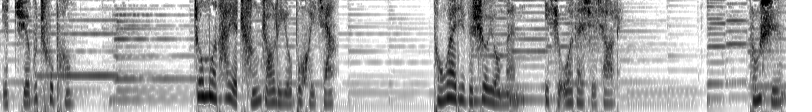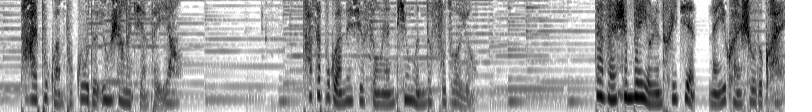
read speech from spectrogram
也绝不触碰。周末他也常找理由不回家，同外地的舍友们一起窝在学校里。同时，他还不管不顾的用上了减肥药。他才不管那些耸人听闻的副作用。但凡身边有人推荐哪一款瘦得快，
